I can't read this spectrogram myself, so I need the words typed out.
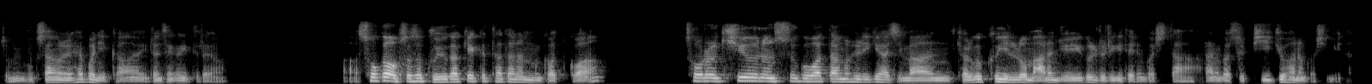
좀 묵상을 해보니까 이런 생각이 들어요. 어, 소가 없어서 구유가 깨끗하다는 것과 소를 키우는 수고와 땀을 흘리게 하지만 결국 그 일로 많은 유익을 누리게 되는 것이다. 라는 것을 비교하는 것입니다.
